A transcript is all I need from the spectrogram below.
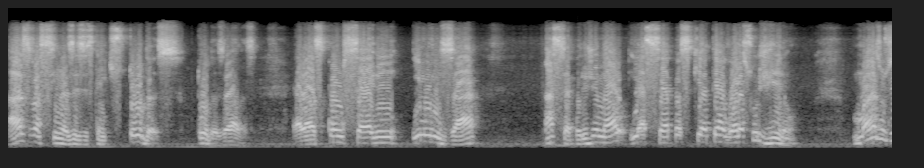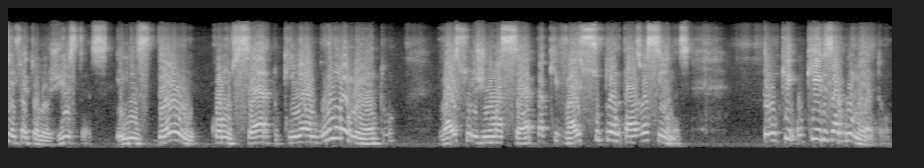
as vacinas existentes, todas, todas elas, elas conseguem imunizar a cepa original e as cepas que até agora surgiram. Mas os infectologistas, eles dão como certo que em algum momento vai surgir uma cepa que vai suplantar as vacinas. Então, o que, o que eles argumentam?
